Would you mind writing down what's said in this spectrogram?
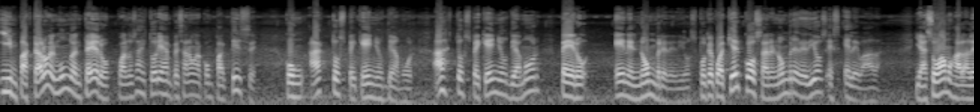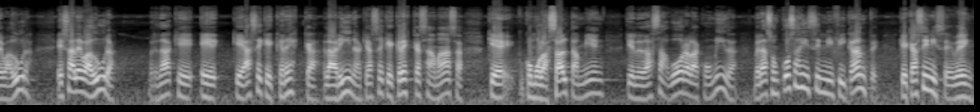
impactaron el mundo entero cuando esas historias empezaron a compartirse con actos pequeños de amor. Actos pequeños de amor, pero en el nombre de Dios. Porque cualquier cosa en el nombre de Dios es elevada. Y a eso vamos, a la levadura. Esa levadura, ¿verdad? Que, eh, que hace que crezca la harina, que hace que crezca esa masa, que como la sal también, que le da sabor a la comida, ¿verdad? Son cosas insignificantes que casi ni se ven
